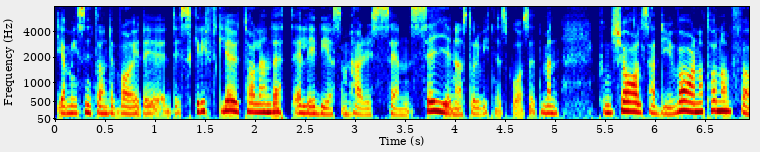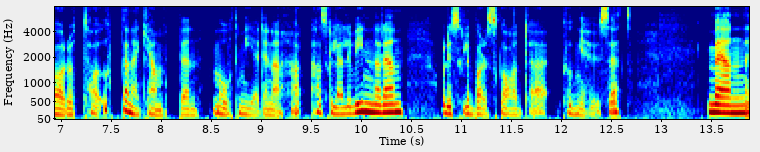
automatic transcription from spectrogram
jag minns inte om det var i det, det skriftliga uttalandet eller i det som Harry sen säger när han står i vittnesbåset, men kung Charles hade ju varnat honom för att ta upp den här kampen mot medierna. Han, han skulle aldrig vinna den och det skulle bara skada kungahuset. Men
